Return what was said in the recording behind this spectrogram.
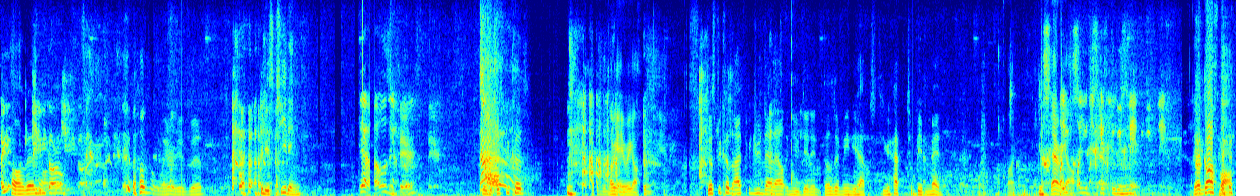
Are you Oh man, kidding me, Carl? that was hilarious, man. Dude, he's cheating. Yeah, that wasn't fair. Just because, Okay, here we go. Just because I figured that out and you didn't, doesn't mean you have to. You have to be med. Come on. There we why, go. Why you have to be mid? You're a golf ball.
